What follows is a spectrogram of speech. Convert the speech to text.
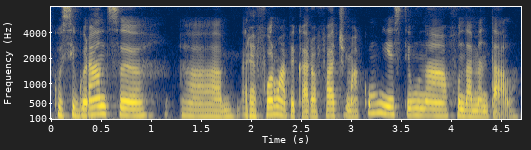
Cu siguranță, reforma pe care o facem acum este una fundamentală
